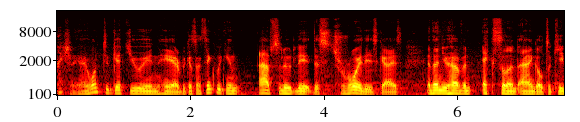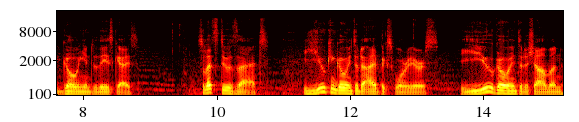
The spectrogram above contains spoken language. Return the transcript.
Actually, I want to get you in here because I think we can absolutely destroy these guys. And then you have an excellent angle to keep going into these guys. So let's do that. You can go into the Ibex Warriors. You go into the Shaman.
